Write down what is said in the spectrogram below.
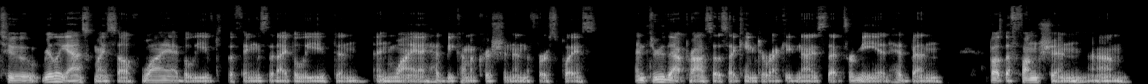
to really ask myself why I believed the things that I believed and and why I had become a Christian in the first place. And through that process, I came to recognize that for me, it had been about the function um,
